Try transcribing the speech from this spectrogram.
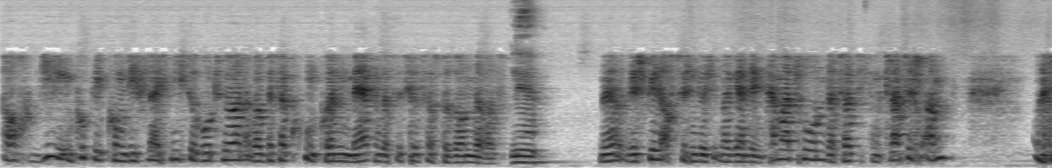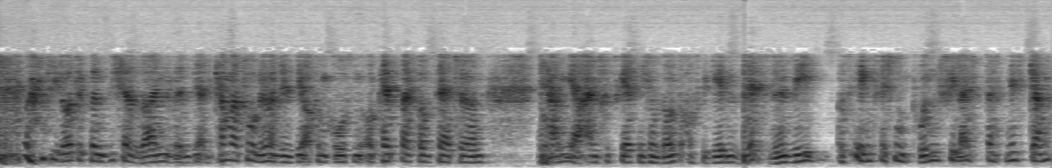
auch die im Publikum, die vielleicht nicht so gut hören, aber besser gucken können, merken, das ist jetzt was Besonderes. Ja. Ne, wir spielen auch zwischendurch immer gern den Kammerton, das hört sich dann klassisch an. Und die Leute können sicher sein, wenn sie einen Kammerton hören, den sie auch im großen Orchesterkonzert hören, die haben ihr Eintrittsgeld nicht umsonst ausgegeben, selbst wenn sie aus irgendwelchen Gründen vielleicht das nicht ganz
